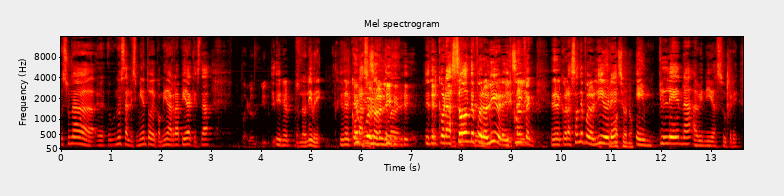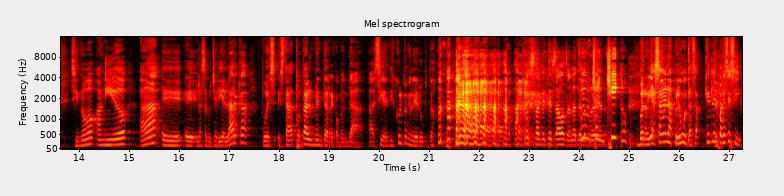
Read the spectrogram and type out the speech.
es una, eh, un establecimiento de comida rápida que está en el, Lo libre. en el corazón de, en el corazón de Pueblo Libre, disculpen. En el corazón de Pueblo Libre, emocionó. en plena Avenida Sucre. Si no han ido a eh, eh, la Sanguchería El Arca, pues está totalmente recomendada. Así es, disculpen el erupto. Justamente estábamos hablando del otro día. Bueno, ya saben las preguntas. ¿Qué les parece si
